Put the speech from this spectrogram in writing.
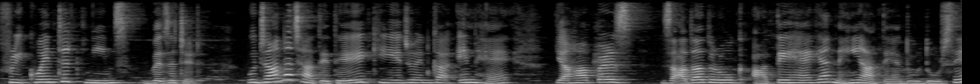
frequented means visited वो जानना चाहते थे कि ये जो इनका इन है, यहाँ पर ज़्यादा लोग आते हैं या नहीं आते हैं दूर दूर से।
